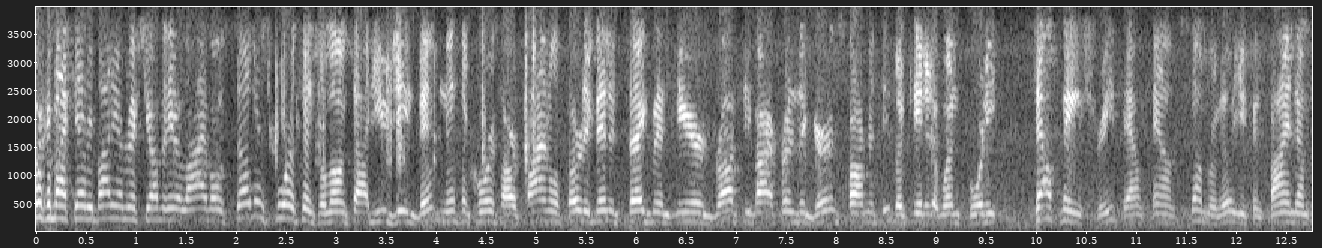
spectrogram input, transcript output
Welcome back, everybody. I'm Rich Yeoman here live on Southern Sports Central alongside Eugene Benton. This, of course, our final 30-minute segment here brought to you by our friends at Guerin's Pharmacy, located at 140 South Main Street, downtown Summerville. You can find them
